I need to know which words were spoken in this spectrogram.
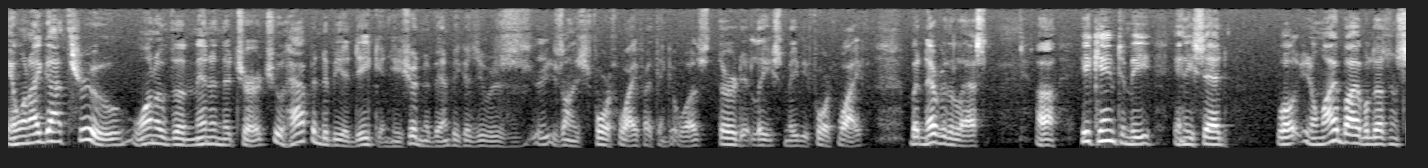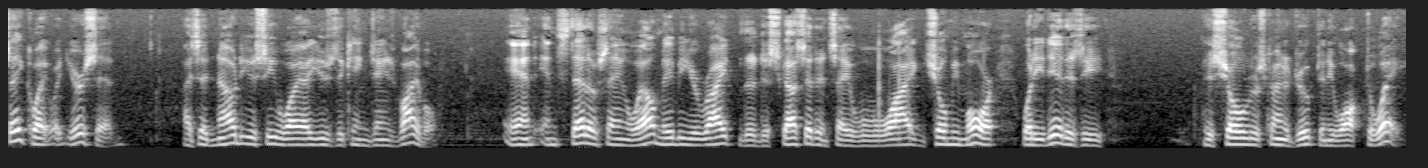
And when I got through, one of the men in the church, who happened to be a deacon, he shouldn't have been because he was he was on his fourth wife, I think it was, third at least, maybe fourth wife, but nevertheless, uh, he came to me and he said, "Well, you know, my Bible doesn't say quite what yours said." I said, "Now do you see why I use the King James Bible?" And instead of saying, "Well, maybe you're right," to discuss it and say, well, "Why? Show me more," what he did is he his shoulders kind of drooped and he walked away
